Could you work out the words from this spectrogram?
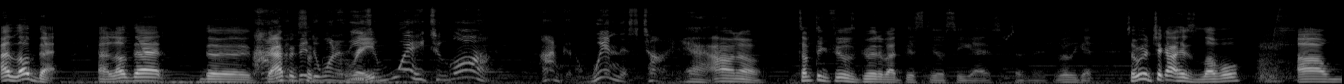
I love that. I love that. The I graphics been to one of these in way too long. I'm gonna win this time. Yeah, I don't know. Something feels good about this DLC, guys. Something really good. So we're gonna check out his level. Um,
